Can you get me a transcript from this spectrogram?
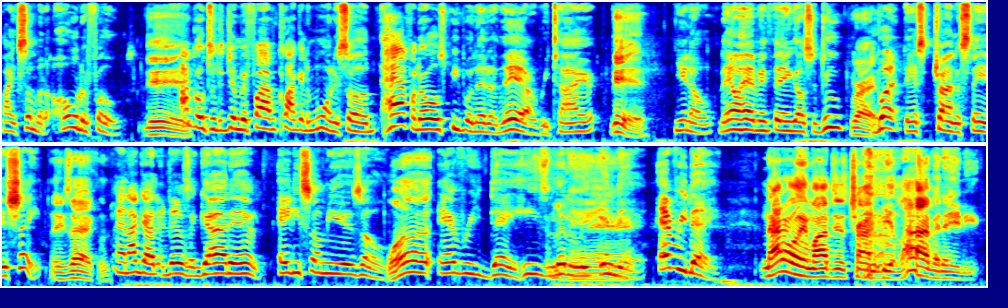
like some of the older folks. Yeah. I go to the gym at five o'clock in the morning, so half of those people that are there are retired. Yeah. You know, they don't have anything else to do, Right. But they're trying to stay in shape. Exactly. And I got there's a guy there, eighty some years old. What? Every day he's literally in there. Every day. not only am I just trying to be alive at 80,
